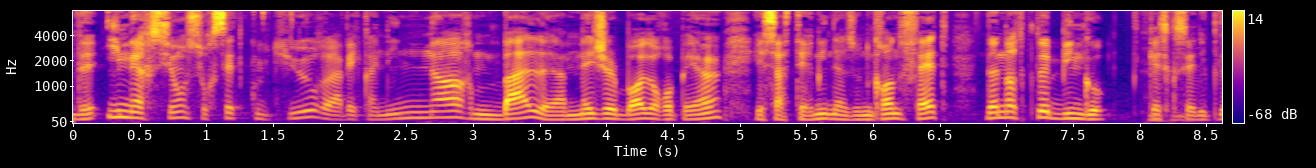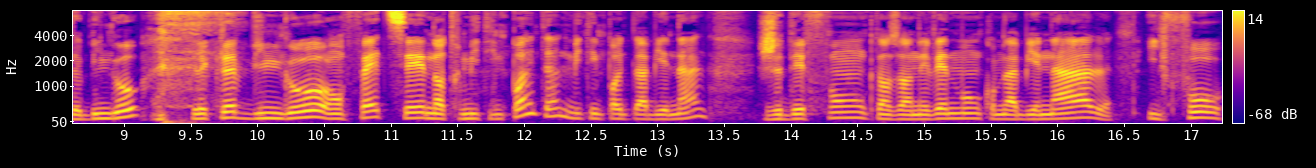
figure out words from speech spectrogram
d'immersion sur cette culture avec un énorme bal, un major ball européen, et ça se termine dans une grande fête dans notre club bingo. Qu'est-ce que c'est le club bingo? Le club bingo, en fait, c'est notre meeting point, hein, meeting point de la Biennale. Je défends que dans un événement comme la Biennale, il faut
